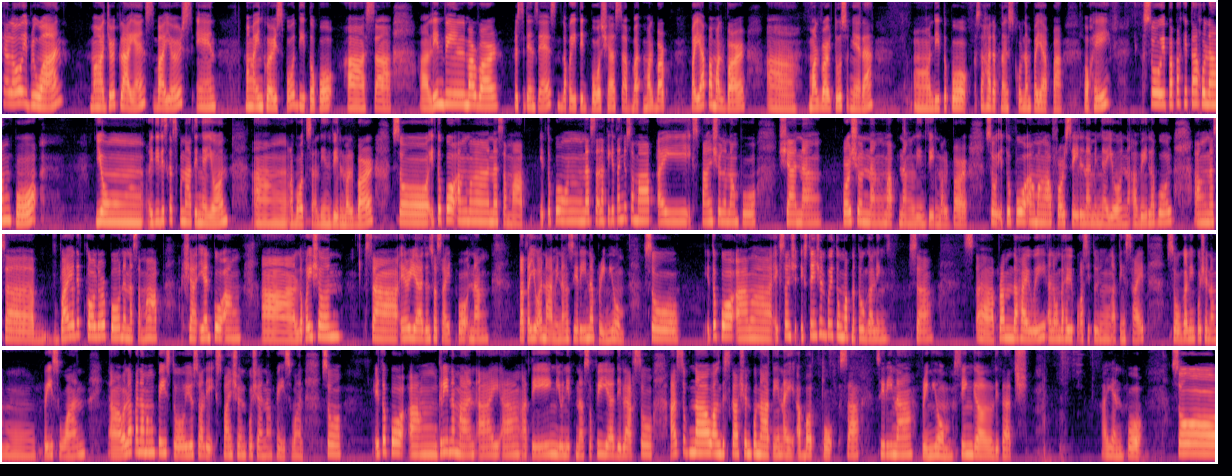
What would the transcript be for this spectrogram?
Hello everyone, mga dear clients, buyers, and mga inquiries po dito po uh, sa uh, Linville Marvar Residences. Located po siya sa ba Malvar, Payapa Malvar, uh, Malvar 2, Sonyera. Uh, dito po sa harap ng school ng Payapa. Okay? So, ipapakita ko lang po yung i-discuss po natin ngayon ang about sa Linville Malbar. So, ito po ang mga nasa map. Ito po ang nasa, nakikita nyo sa map ay expansion na lang po siya ng portion ng map ng Linville Malbar. So, ito po ang mga for sale namin ngayon na available. Ang nasa violet color po na nasa map, siya, yan po ang uh, location sa area dun sa site po ng tatayuan namin ng Serena Premium. So, ito po, um, uh, extension, extension po itong map na to galing sa uh, from the highway. Along the highway po kasi ito yung ating site. So, galing po siya ng phase 1. Uh, wala pa namang phase 2. Usually, expansion po siya ng phase 1. So, ito po, ang green naman ay ang ating unit na Sofia Deluxe. So, as of now, ang discussion po natin ay about po sa Serena Premium Single Detach. Ayan po. So,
